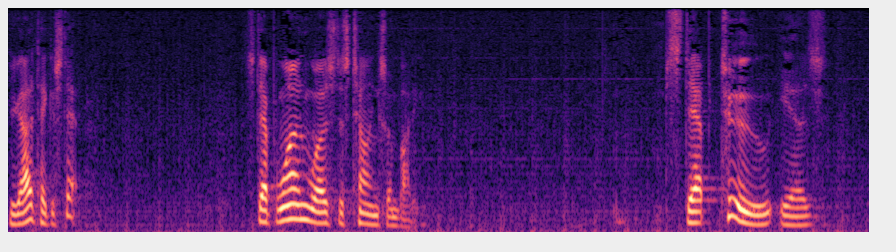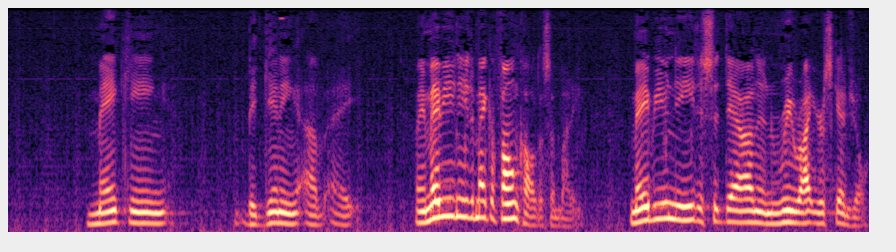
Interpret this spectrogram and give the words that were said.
you got to take a step. Step one was just telling somebody. Step two is making beginning of a. I mean, maybe you need to make a phone call to somebody. Maybe you need to sit down and rewrite your schedule.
